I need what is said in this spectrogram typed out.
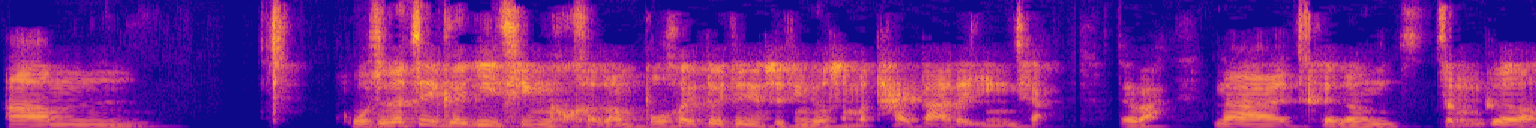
嗯，我觉得这个疫情可能不会对这件事情有什么太大的影响。对吧？那可能整个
